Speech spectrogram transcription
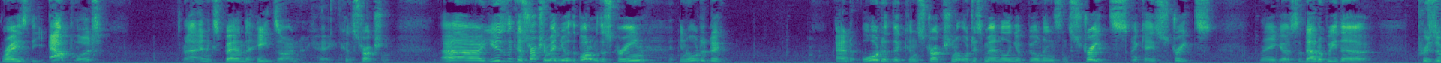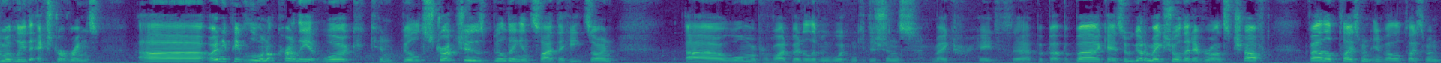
raise the output, uh, and expand the heat zone. Okay, construction. Uh, use the construction menu at the bottom of the screen in order to and order the construction or dismantling of buildings and streets. Okay, streets. There you go. So that'll be the presumably the extra rings. Uh, only people who are not currently at work can build structures. Building inside the heat zone. Uh, warmer, provide better living working conditions. Make heat. Uh, -ba -ba -ba. Okay, so we've got to make sure that everyone's chuffed. Valid placement, invalid placement,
